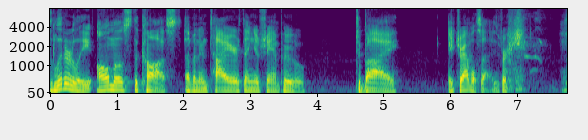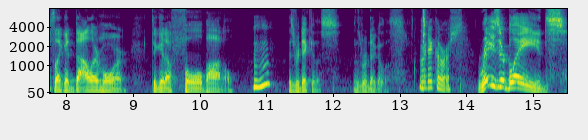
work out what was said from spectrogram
literally almost the cost of an entire thing of shampoo to buy a travel size version. it's like a dollar more to get a full bottle. Mm-hmm. It's ridiculous. It's ridiculous. Ridiculous. Razor blades.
